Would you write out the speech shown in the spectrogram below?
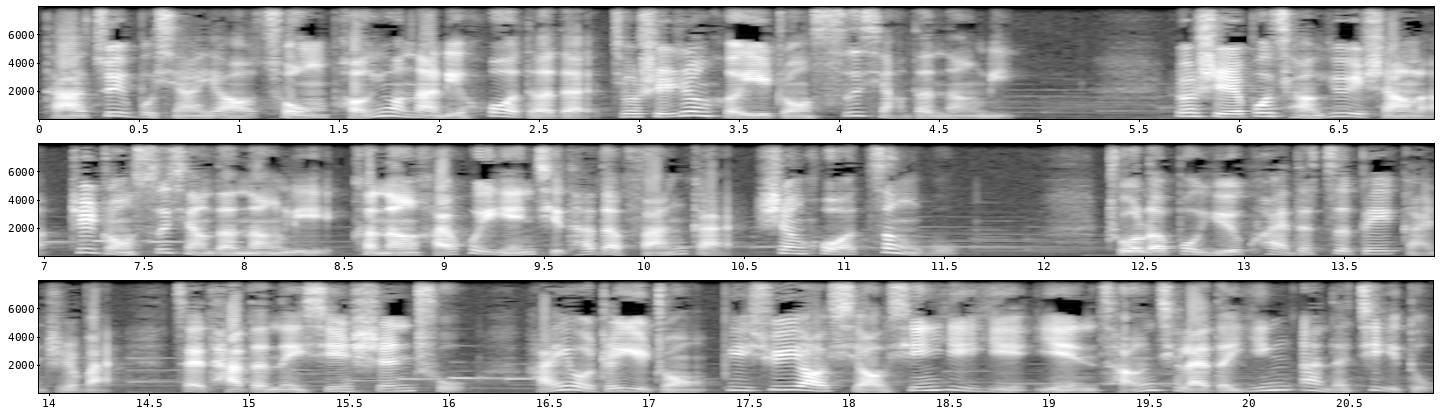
他最不想要从朋友那里获得的就是任何一种思想的能力。若是不巧遇上了这种思想的能力，可能还会引起他的反感，甚或憎恶。除了不愉快的自卑感之外，在他的内心深处。还有着一种必须要小心翼翼隐藏起来的阴暗的嫉妒，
